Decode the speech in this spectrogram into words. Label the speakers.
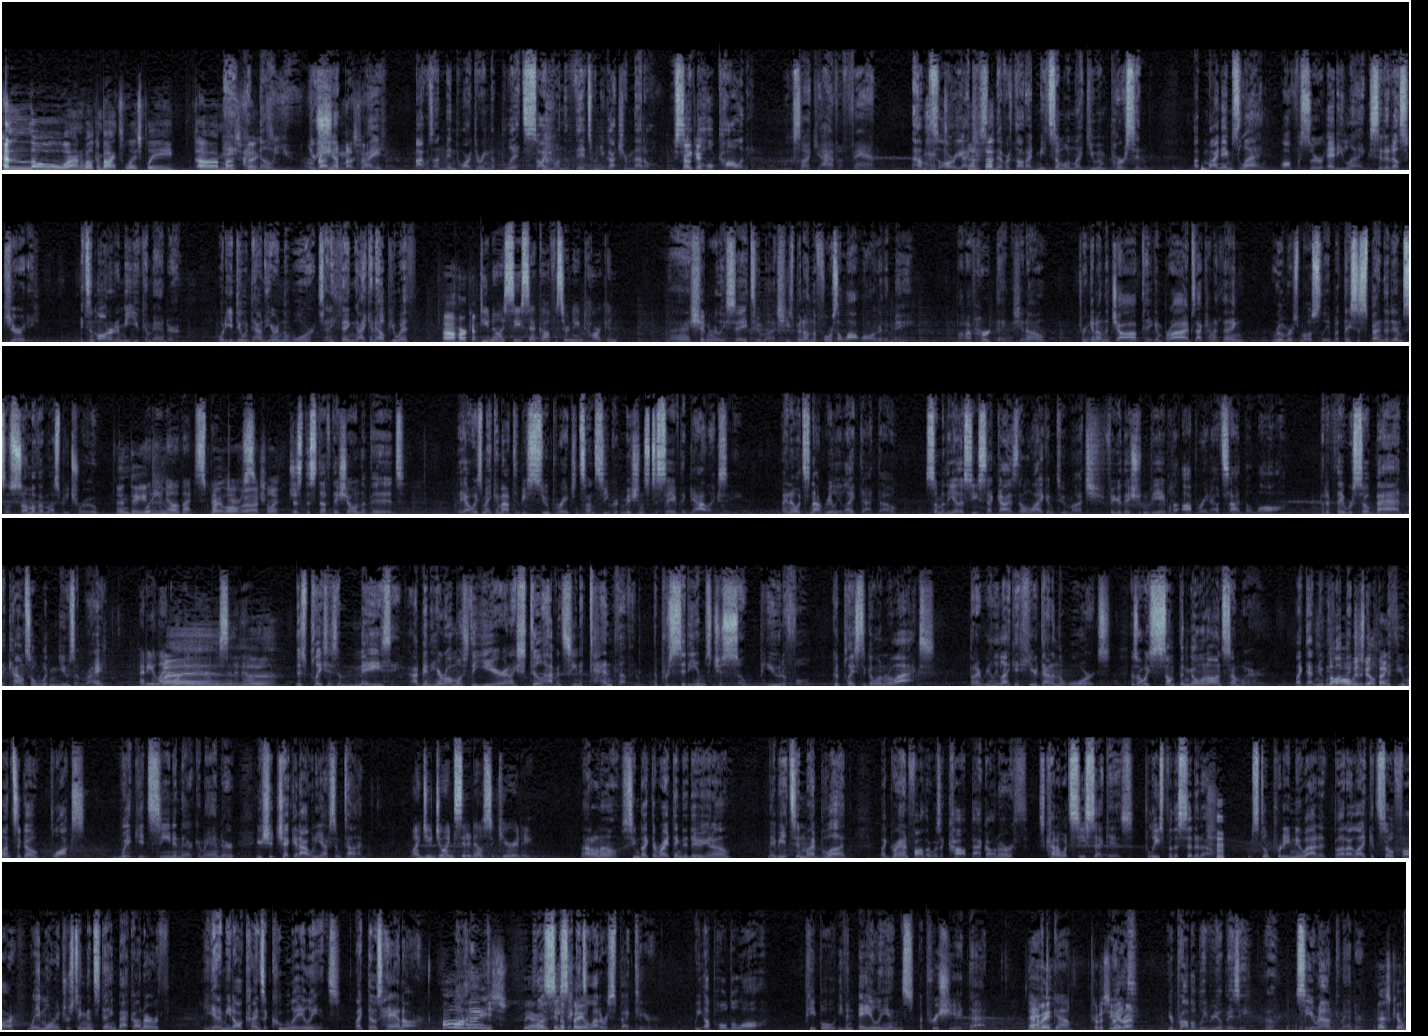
Speaker 1: Hello and welcome back to Let's Play uh, Mass
Speaker 2: hey,
Speaker 1: Effect.
Speaker 2: I know you.
Speaker 1: Or
Speaker 2: You're
Speaker 1: random
Speaker 2: Shepard,
Speaker 1: Mass Effect.
Speaker 2: right? I was on Mindoir during the Blitz. Saw you on the vids when you got your medal. You saved
Speaker 1: Okay.
Speaker 2: the whole colony.
Speaker 3: Looks like you have a fan.
Speaker 2: I'm sorry, I just never thought I'd meet someone like you in person. Uh, my name's Lang, Officer Eddie Lang, Citadel Security. It's an honor to meet you, Commander. What are you doing down here in the wards? Anything I can help you with?
Speaker 1: Uh, Harkin.
Speaker 4: Do you know a C-Sec officer named Harkin?
Speaker 2: I shouldn't really say too much. He's been on the force a lot longer than me. But I've heard things, you know? Drinking on the job, taking bribes, that kind of thing. Rumors mostly, but they suspended him, so some of it must be true.
Speaker 1: Indeed.
Speaker 4: What do you know about
Speaker 1: Quite
Speaker 4: Spectres?
Speaker 1: a lot of actually.
Speaker 2: Just the stuff they show in the vids. They always make him out to be super agents on secret missions to save the galaxy. I know it's not really like that, though. Some of the other C-Sec guys don't like him too much, figure they shouldn't be able to operate outside the law. But if they were so bad, the Council wouldn't use them, right?
Speaker 4: How do you like working here on the Citadel?
Speaker 1: Uh,
Speaker 2: This place is amazing. I've been here almost a year and I still haven't seen a tenth of it. The Presidium's just so beautiful. Good place to go and relax. But I really like it here down in the wards. There's always something going on somewhere. Like that new
Speaker 1: Not
Speaker 2: club they
Speaker 1: always a
Speaker 2: just opened
Speaker 1: thing.
Speaker 2: a few months ago, Flux. Wicked scene in there, Commander. You should check it out when you have some time.
Speaker 4: Why'd you join Citadel Security?
Speaker 2: I don't know. Seemed like the right thing to do, you know? Maybe it's in my blood. My grandfather was a cop back on Earth. It's kind of what C-Sec is. Police for the Citadel. I'm still pretty new at it, but I like it so far. Way more interesting than staying back on Earth. You get to meet all kinds of cool aliens, like those Hanar.
Speaker 1: Oh,
Speaker 2: Wild.
Speaker 1: nice. We are
Speaker 2: Plus, C-Sec gets a lot of respect here. We uphold the law. People, even aliens, appreciate that.
Speaker 4: I have
Speaker 1: Anyway,
Speaker 4: to go.
Speaker 1: got to see
Speaker 2: Right.
Speaker 1: you around.
Speaker 2: You're probably real busy. Well, see you around, Commander.
Speaker 1: That's cool.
